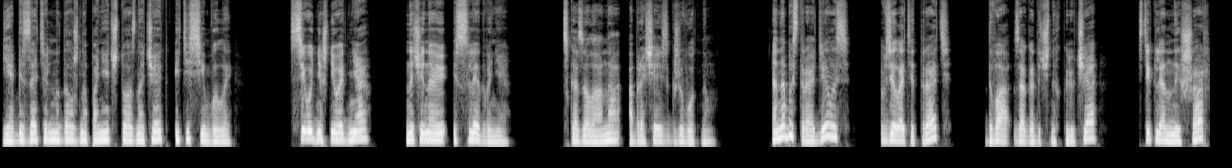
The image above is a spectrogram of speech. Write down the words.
Я обязательно должна понять, что означают эти символы. С сегодняшнего дня начинаю исследование, сказала она, обращаясь к животным. Она быстро оделась, взяла тетрадь, два загадочных ключа, стеклянный шар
